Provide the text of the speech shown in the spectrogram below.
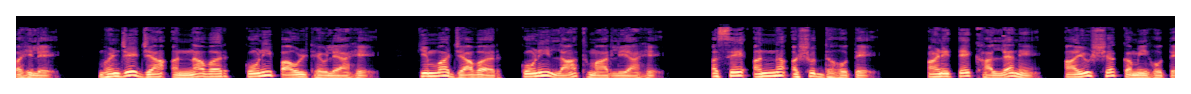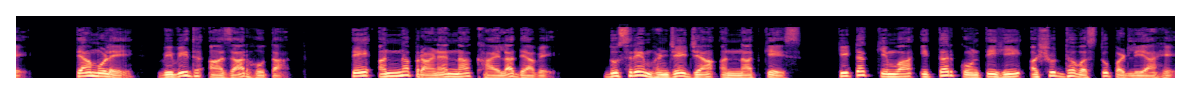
पहिले म्हणजे ज्या अन्नावर कोणी पाऊल ठेवले आहे किंवा ज्यावर कोणी लाथ मारली आहे असे अन्न अशुद्ध होते आणि ते खाल्ल्याने आयुष्य कमी होते. त्यामुळे विविध आजार होतात. ते अन्न प्राण्यांना खायला द्यावे. दुसरे म्हणजे ज्या अन्नात केस कीटक किंवा इतर कोणतीही अशुद्ध वस्तू पडली आहे.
